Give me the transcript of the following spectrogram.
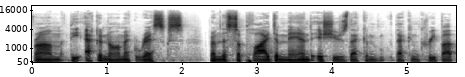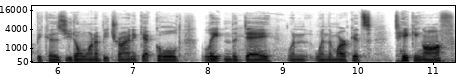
from the economic risks, from the supply demand issues that can that can creep up because you don't want to be trying to get gold late in the day when when the market's taking off.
